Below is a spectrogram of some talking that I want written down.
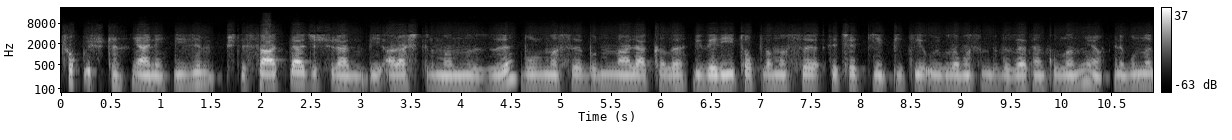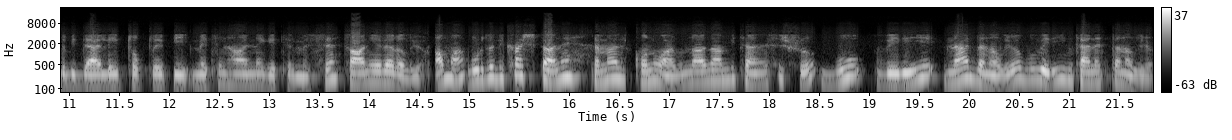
çok üstün. Yani bizim işte saatlerce süren bir araştırmamızı bulması, bununla alakalı bir veriyi toplaması, işte ChatGPT uygulamasında da zaten kullanılıyor. Yani bunları bir derleyip toplayıp bir metin haline getirmesi saniyeler alıyor. Ama burada birkaç tane temel konu var. Bunlardan bir tanesi şu. Bu veriyi nereden alıyor? Bu veriyi internetten alıyor.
